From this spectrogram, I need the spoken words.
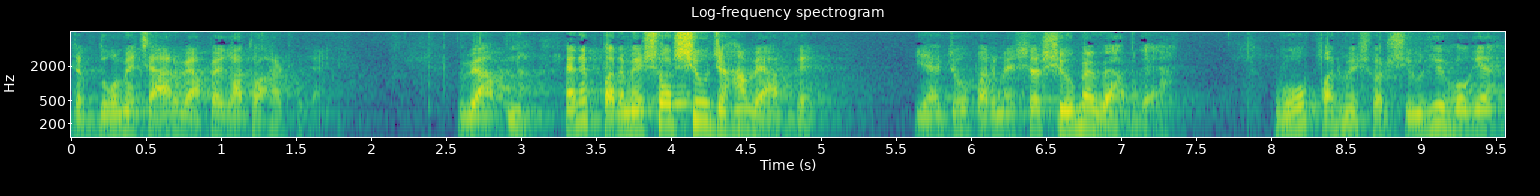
जब दो में चार व्यापेगा तो आठ हो जाएँगे। व्यापना। यानी परमेश्वर शिव जहाँ व्याप गए, या जो परमेश्वर शिव में व्याप गया वो परमेश्वर शिव ही हो गया।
